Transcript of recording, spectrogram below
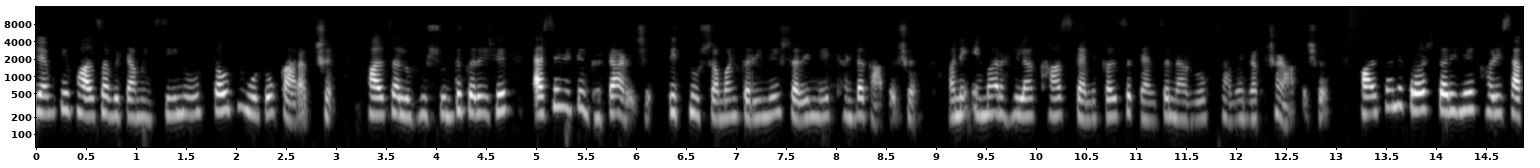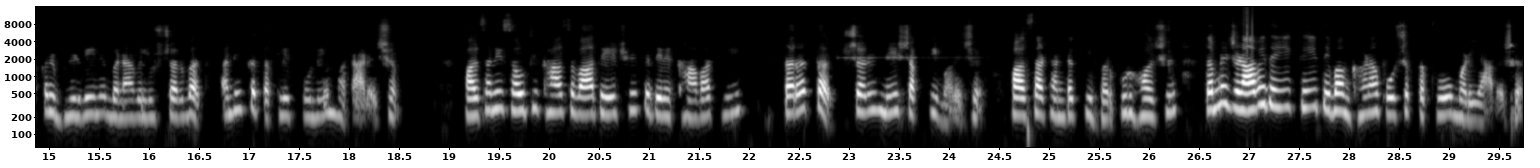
જેમ કે ફાલસા વિટામિન સી નું સૌથી મોટું કારક છે. ફાલસા લોહી શુદ્ધ કરે છે એસિડિટી ઘટાડે છે, પિત્તનું શમન કરીને શરીરને ઠંડક આપે છે અને એમાં રહેલા ખાસ કેમિકલ્સ કેન્સરના રોગ સામે રક્ષણ આપે છે. ફાલસાને ક્રશ કરીને ખડી સાકર ભેળવીને બનાવેલું શરબત અનેક તકલીફોને મટાડે છે. ફાલસાની સૌથી ખાસ વાત એ છે કે તેને ખાવાથી તરત જ શરીરને શક્તિ મળે છે. ફાલસા ઠંડકથી ભરપૂર હોય છે. તમને જણાવી દઈએ કે તેમાં ઘણા પોષક તત્વો મળી આવે છે.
